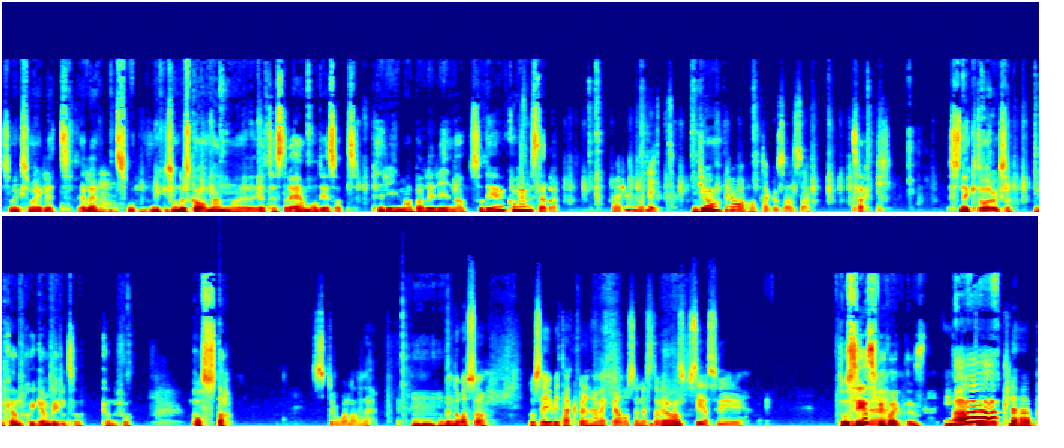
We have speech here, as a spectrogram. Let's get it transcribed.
så mycket som möjligt. Eller Mm. så mycket som det ska. Men eh, jag testade M och det satt prima ballerina. Så det kommer jag beställa. Vad roligt. Ja, Bra hot taco salsa. tack. Snyggt var det också. Du kan skicka en Mm. bild så kan du få posta. Mhm. Men då så. Då säger vi tack för den här veckan och sen nästa vecka Ja. så ses vi Då ses vi faktiskt. in Ah! the club,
